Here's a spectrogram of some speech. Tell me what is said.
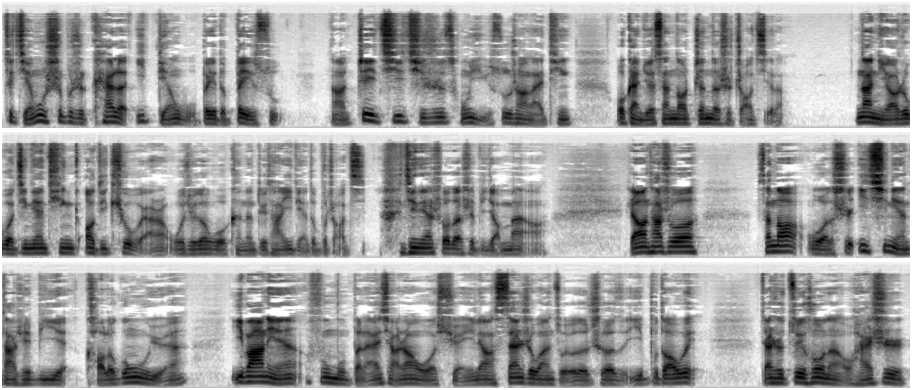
这节目是不是开了一点五倍的倍速啊？这期其实从语速上来听，我感觉三刀真的是着急了。那你要如果今天听奥迪 Q5L，我觉得我可能对他一点都不着急。今天说的是比较慢啊。然后他说：三刀，我是一七年大学毕业，考了公务员。一八年父母本来想让我选一辆三十万左右的车子，一步到位，但是最后呢，我还是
